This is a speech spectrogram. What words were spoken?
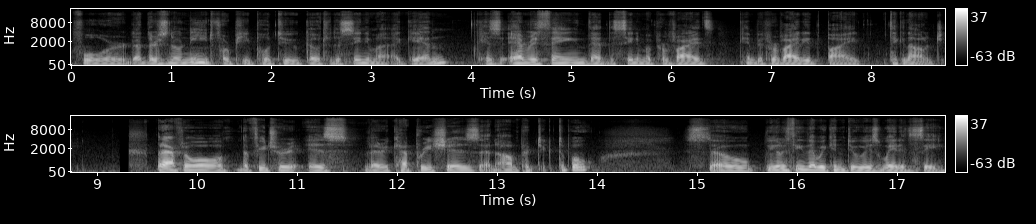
for there's no need for people to go to the cinema again because everything that the cinema provides can be provided by technology. But after all, the future is very capricious and unpredictable. So the only thing that we can do is wait and see.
